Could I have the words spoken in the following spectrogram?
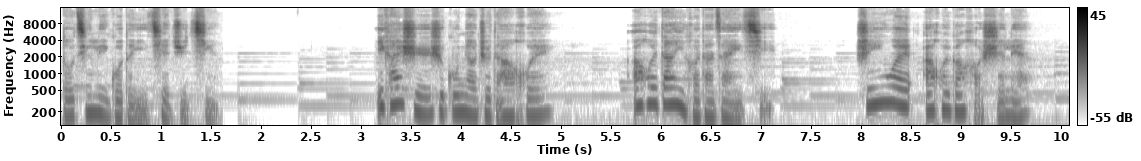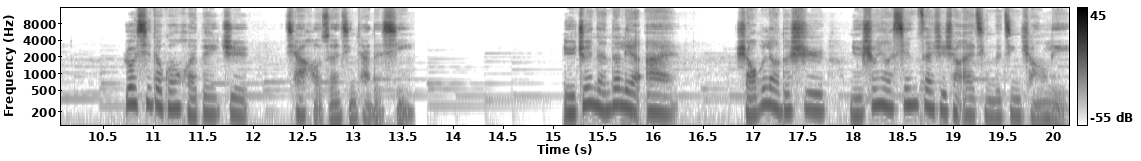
都经历过的一切剧情。一开始是姑娘追的阿辉，阿辉答应和她在一起，是因为阿辉刚好失恋，若曦的关怀备至，恰好钻进他的心。女追男的恋爱，少不了的是女生要先在这场爱情的进场里，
